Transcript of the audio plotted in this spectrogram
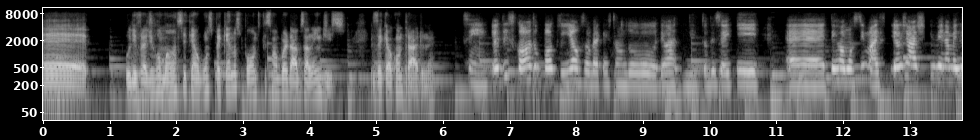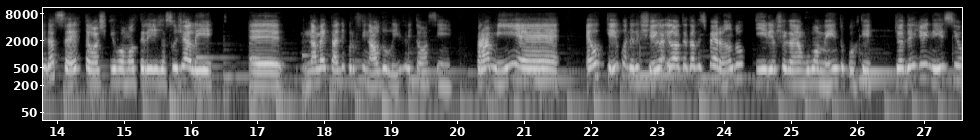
É... O livro é de romance e tem alguns pequenos pontos que são abordados além disso. Isso aqui é o contrário, né? Sim, eu discordo um pouquinho sobre a questão do, de, de tu dizer que é, tem romance demais. Eu já acho que vem na medida certa. Eu acho que o romance ele já surge ali é, na metade para o final do livro. Então, assim, para mim é, é ok quando ele chega. Eu até estava esperando que iria chegar em algum momento, porque já desde o início,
